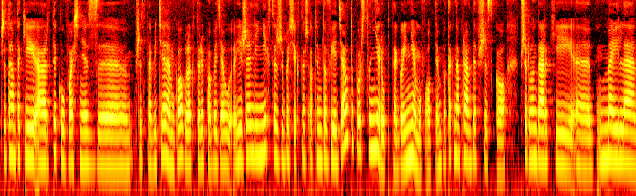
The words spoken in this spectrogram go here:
czytałam taki artykuł właśnie z e, przedstawicielem Google, który powiedział: Jeżeli nie chcesz, żeby się ktoś o tym dowiedział, to po prostu nie rób tego i nie mów o tym, bo tak naprawdę wszystko przeglądarki, e, maile,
